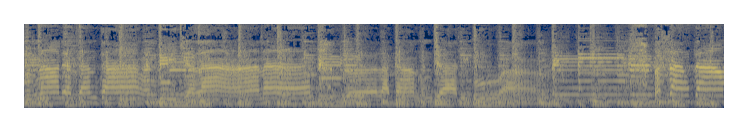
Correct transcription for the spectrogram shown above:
Menada tantangan di jalanan Kelakkan menjadi uang Pasang tampang,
